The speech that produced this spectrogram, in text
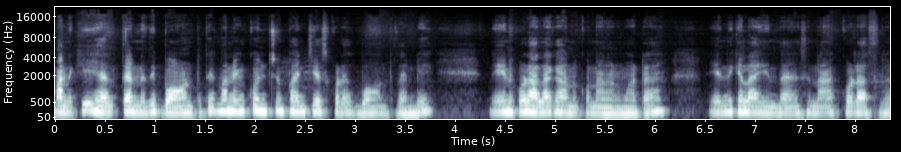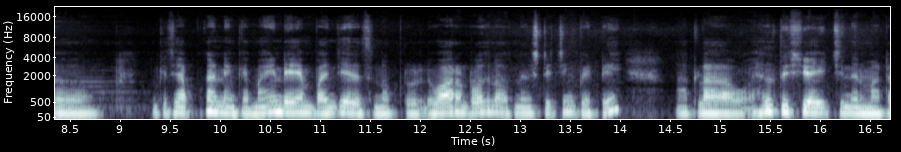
మనకి హెల్త్ అన్నది బాగుంటుంది. మనం ఇంకొంచెం పని చేసుకోవడానికి బాగుంటుందండి. నేను కూడా అలాగే అనుకున్నాను అనమాట ఎందుకు ఇలా అయింది అనేసి నాకు కూడా అసలు ఇంకా చెప్పకండి ఇంకా మైండ్ ఏం పని చేయలేసినప్పుడు వారం రోజులు అవుతుంది నేను స్టిచ్చింగ్ పెట్టి అట్లా హెల్త్ ఇష్యూ ఇచ్చింది అనమాట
